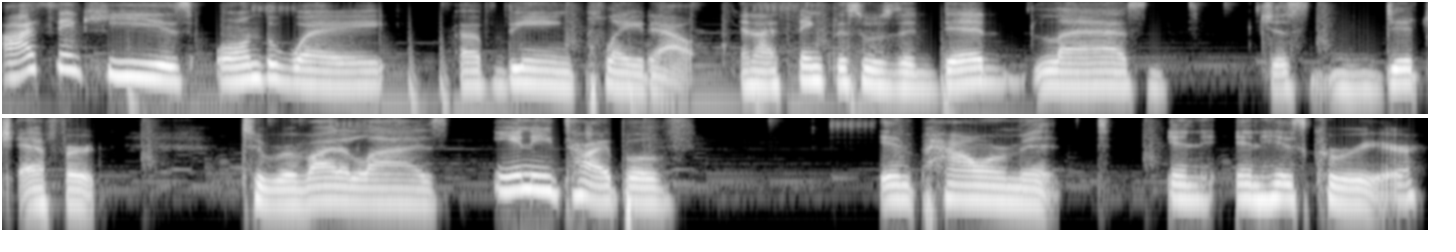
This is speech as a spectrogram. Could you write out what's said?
I think he is on the way of being played out. And I think this was a dead last just ditch effort to revitalize any type of empowerment in in his career.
